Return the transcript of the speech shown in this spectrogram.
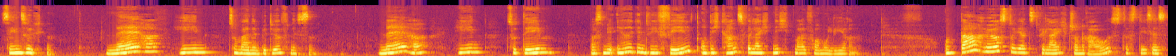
Sehnsüchten, näher hin zu meinen Bedürfnissen, näher hin zu dem, was mir irgendwie fehlt und ich kann es vielleicht nicht mal formulieren. Und da hörst du jetzt vielleicht schon raus, dass dieses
